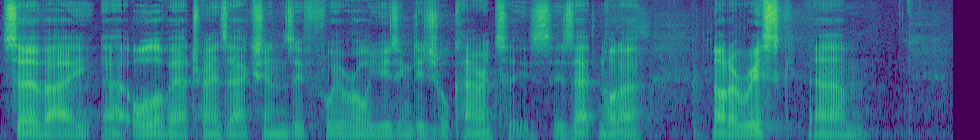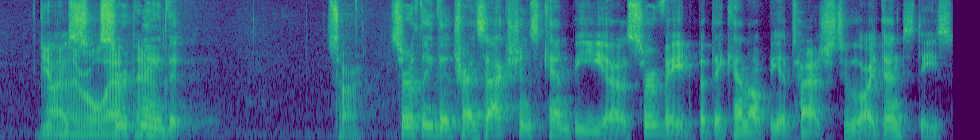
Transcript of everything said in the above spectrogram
survey uh, all of our transactions if we were all using digital currencies. Is that not a not a risk, um, given uh, they're all out there? The, sorry. Certainly, the transactions can be uh, surveyed, but they cannot be attached to identities.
